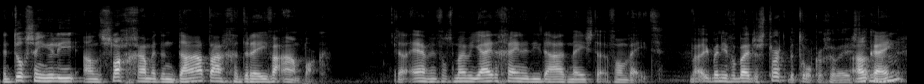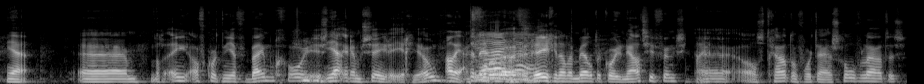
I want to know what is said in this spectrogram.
En toch zijn jullie aan de slag gegaan met een data-gedreven aanpak. Ja, Erwin, volgens mij ben jij degene die daar het meeste van weet. Nou, ik ben in ieder geval bij de start betrokken geweest. Oké, ja. Uh, nog één afkorting die even bij moet gooien is Ja. de RMC-regio. Oh ja. De Ja, ja, ja. regionale meld- en coördinatiefunctie. Oh ja. Eh, als het gaat om voortijdig schoolverlaters,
